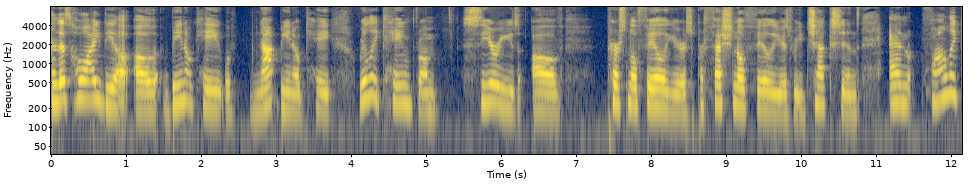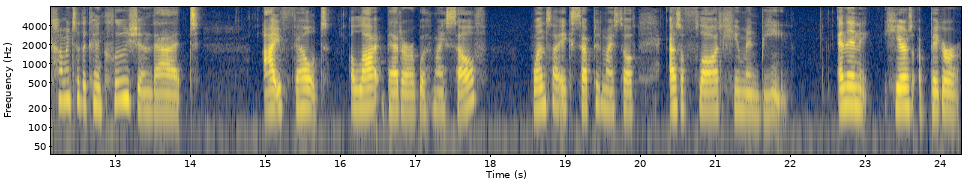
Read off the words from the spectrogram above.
And this whole idea of being okay with not being okay really came from series of personal failures, professional failures, rejections, and finally coming to the conclusion that I felt a lot better with myself once I accepted myself as a flawed human being. And then here's a bigger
